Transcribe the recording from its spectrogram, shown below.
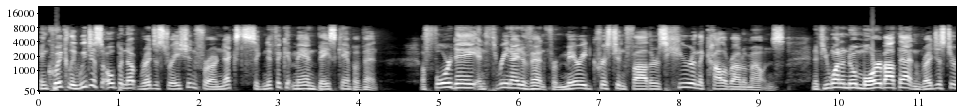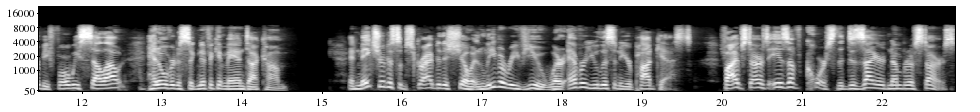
And quickly, we just opened up registration for our next Significant Man Basecamp event, a four day and three night event for married Christian fathers here in the Colorado Mountains. And if you want to know more about that and register before we sell out, head over to significantman.com. And make sure to subscribe to this show and leave a review wherever you listen to your podcasts. Five stars is, of course, the desired number of stars.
